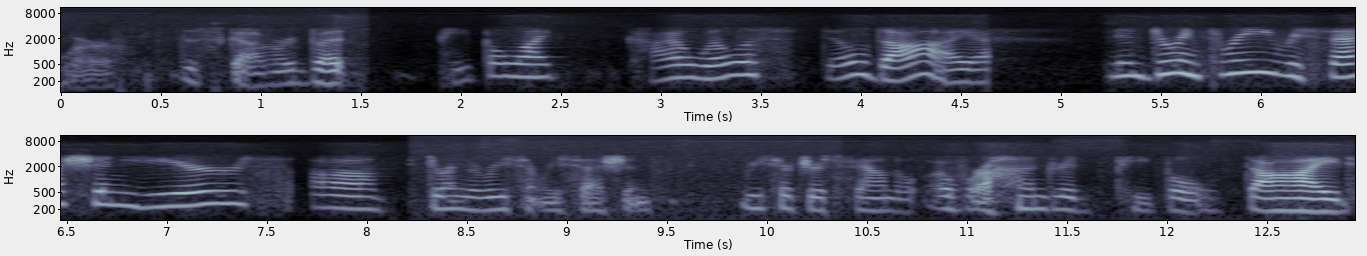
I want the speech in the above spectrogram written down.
were discovered. But people like Kyle Willis still die. And during three recession years, uh, during the recent recession, researchers found over 100 people died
